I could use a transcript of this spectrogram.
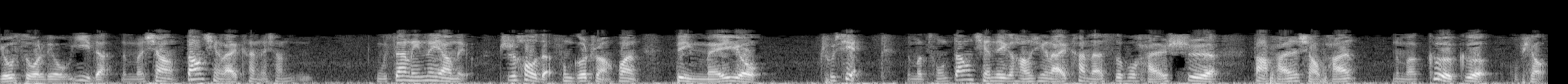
有所留意的。那么像当前来看呢，像五三零那样的之后的风格转换并没有。出现，那么从当前的一个行情来看呢，似乎还是大盘、小盘，那么各个股票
